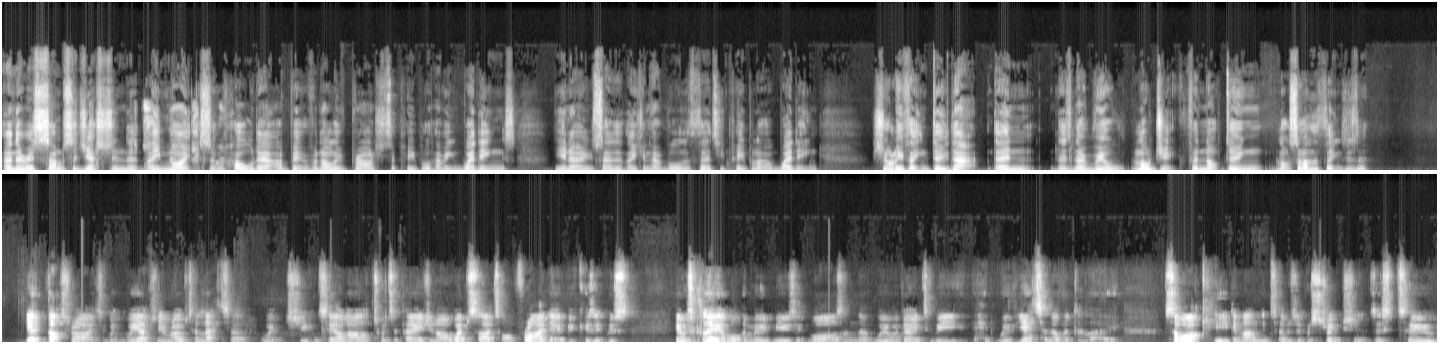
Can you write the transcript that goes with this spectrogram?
And there is some suggestion that they might sort of hold out a bit of an olive branch to people having weddings, you know, so that they can have more than 30 people at a wedding. Surely, if they can do that, then there's no real logic for not doing lots of other things, is there? Yeah, that's right. We, we actually wrote a letter, which you can see on our Twitter page and our website on Friday, because it was it was clear what the mood music was, and that we were going to be hit with yet another delay. So our key demand in terms of restrictions is to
